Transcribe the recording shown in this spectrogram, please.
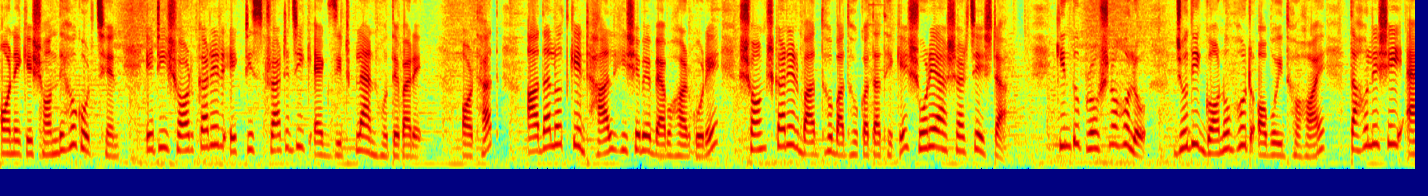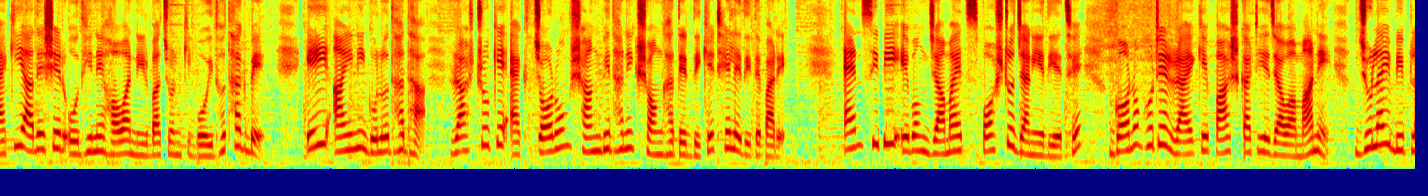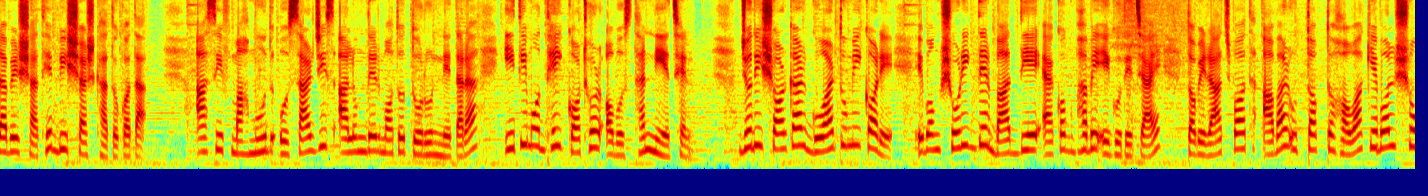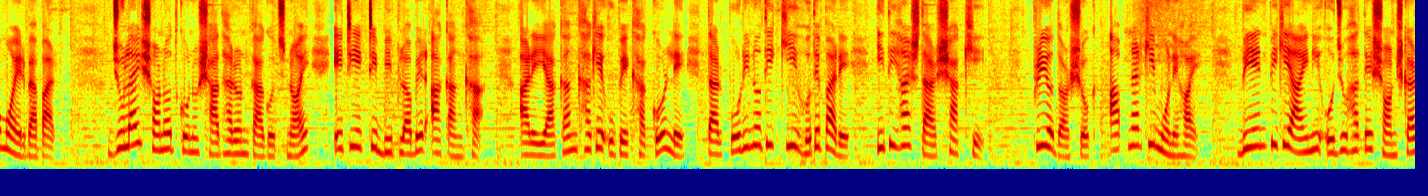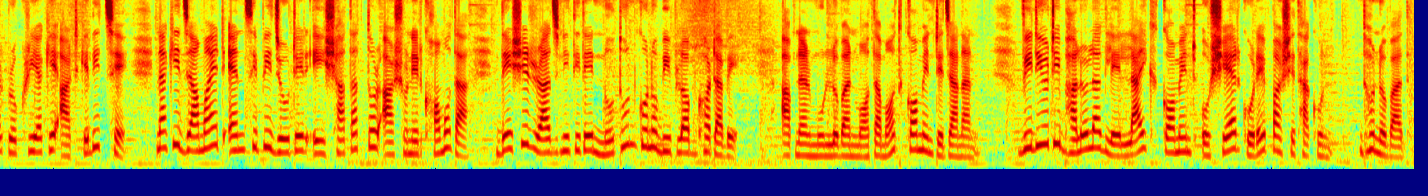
অনেকে সন্দেহ করছেন এটি সরকারের একটি স্ট্র্যাটেজিক এক্সিট প্ল্যান হতে পারে। অর্থাৎ আদালতকে ঢাল হিসেবে ব্যবহার করে সংস্কারের বাধ্যবাধকতা থেকে সরে আসার চেষ্টা। কিন্তু প্রশ্ন হল, যদি গণভোট অবৈধ হয়, তাহলে সেই একই আদেশের অধীনে হওয়া নির্বাচন কি বৈধ থাকবে? এই আইনি গোলধাঁধা রাষ্ট্রকে এক চরম সাংবিধানিক সংঘাতের দিকে ঠেলে দিতে পারে। এনসিপি এবং জামায়াত স্পষ্ট জানিয়ে দিয়েছে, গণভোটের রায়কে পাশ কাটিয়ে যাওয়া মানে জুলাই বিপ্লবের সাথে বিশ্বাসঘাতকতা। আসিফ মাহমুদ ও সার্জিস আলমদের মতো তরুণ নেতারা ইতিমধ্যেই কঠোর অবস্থান নিয়েছেন। যদি সরকার গোয়ারতুমি করে এবং শরিকদের বাদ দিয়ে এককভাবে এগোতে চায়, তবে রাজপথ আবার উত্তপ্ত হওয়া কেবল সময়ের ব্যাপার। জুলাই সনদ কোনো সাধারণ কাগজ নয়, এটি একটি বিপ্লবের আকাঙ্ক্ষা। আর এই আকাঙ্ক্ষাকে উপেক্ষা করলে তার পরিণতি কি হতে পারে, ইতিহাস তার সাক্ষী। প্রিয় দর্শক, আপনার কি মনে হয়? বিএনপি কি আইনি অজুহাতে সংস্কার প্রক্রিয়াকে আটকে দিচ্ছে, নাকি জামায়াত এনসিপি জোটের এই সাতাত্তর আসনের ক্ষমতা দেশের রাজনীতিতে নতুন কোনো বিপ্লব ঘটাবে? আপনার মূল্যবান মতামত কমেন্টে জানান। ভিডিওটি ভালো লাগলে লাইক, কমেন্ট ও শেয়ার করে পাশে থাকুন। ধন্যবাদ।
